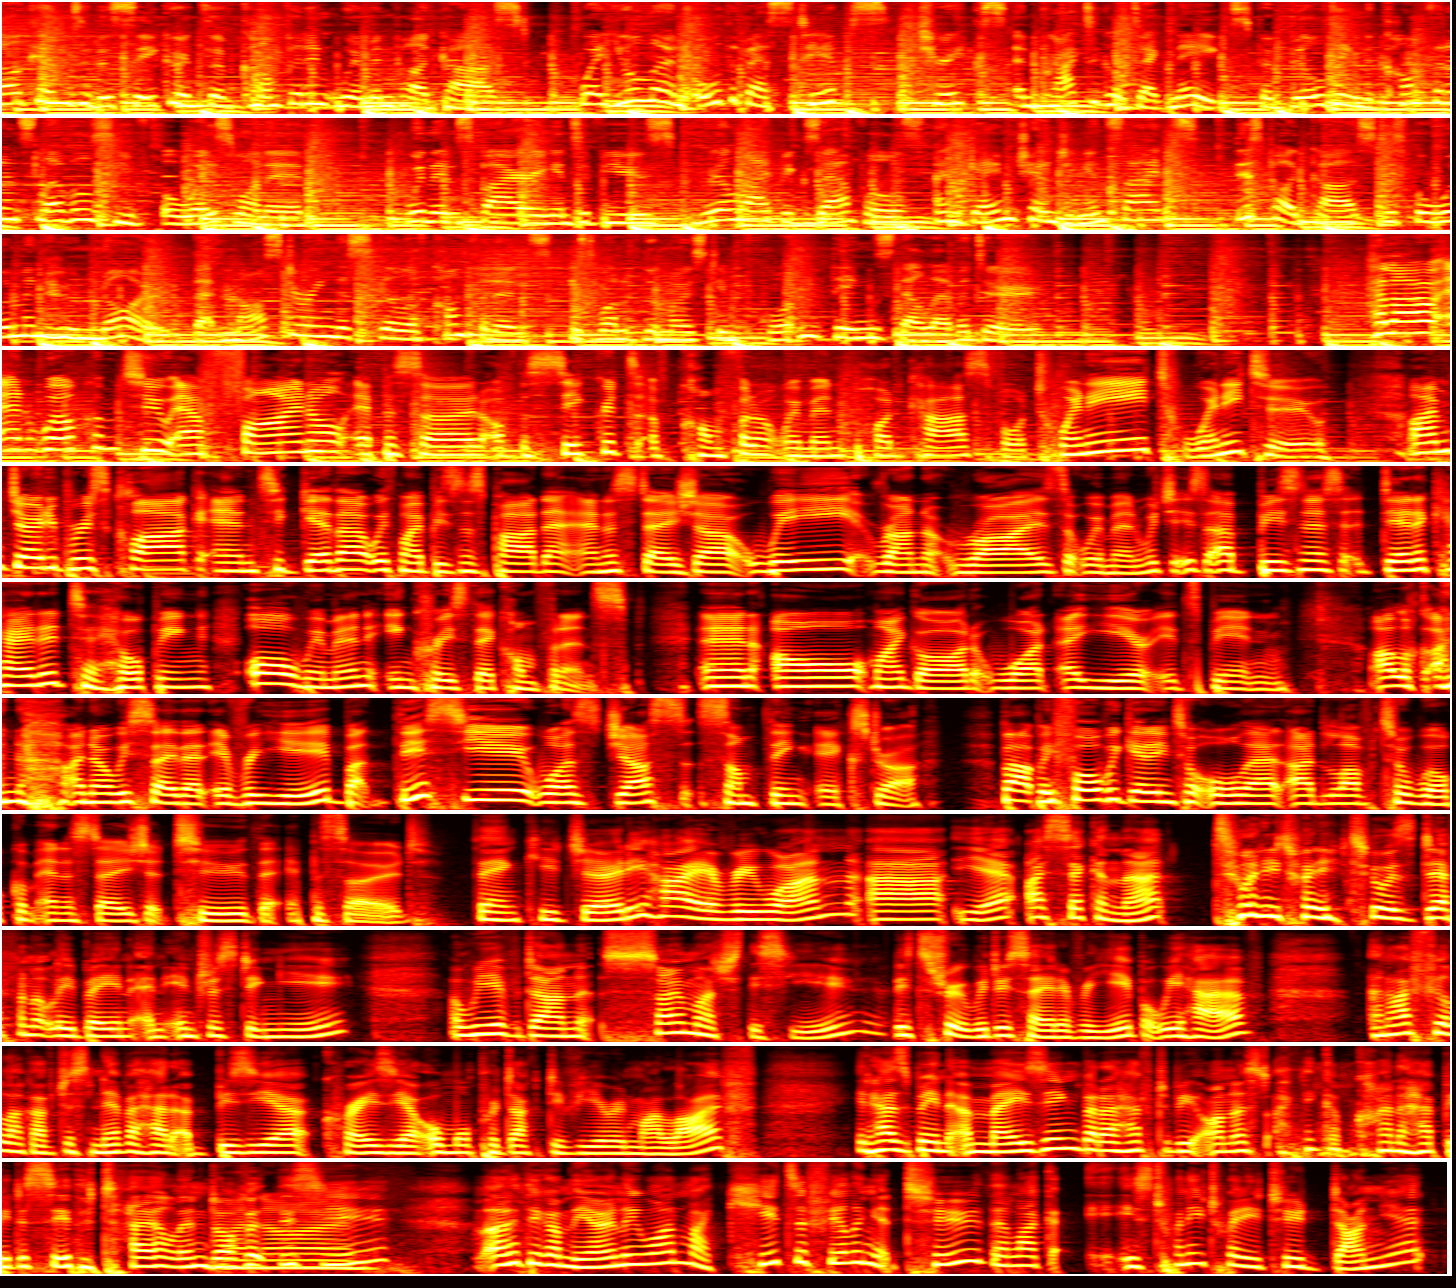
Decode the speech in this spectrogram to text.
Welcome to the Secrets of Confident Women podcast, where you'll learn all the best tips, tricks, and practical techniques for building the confidence levels you've always wanted. With inspiring interviews, real life examples, and game changing insights, this podcast is for women who know that mastering the skill of confidence is one of the most important things they'll ever do. Hello, and welcome to our final episode of the Secrets of Confident Women podcast for 2022. I'm Jody Bruce Clark, and together with my business partner, Anastasia, we run Rise Women, which is a business dedicated to helping all women increase their confidence. And oh my God, what a year it's been. Oh, look, I know, I know we say that every year, but this year was just something extra. But before we get into all that, I'd love to welcome Anastasia to the episode. Thank you, Jody. Hi, everyone. Uh, yeah, I second that. 2022 has definitely been an interesting year. Uh, We have done so much this year. It's true, we do say it every year, but we have. And I feel like I've just never had a busier, crazier, or more productive year in my life. It has been amazing, but I have to be honest, I think I'm kind of happy to see the tail end of I it this year. I don't think I'm the only one. My kids are feeling it too. They're like, is 2022 done yet?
